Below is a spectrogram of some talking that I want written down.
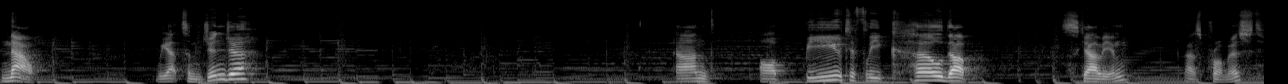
Now, we add some ginger and our beautifully curled up scallion as promised.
